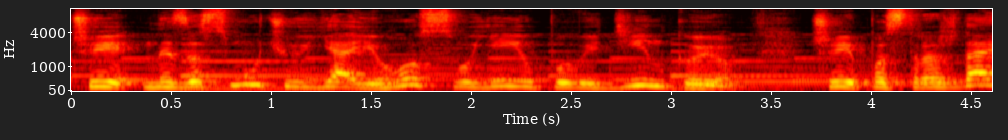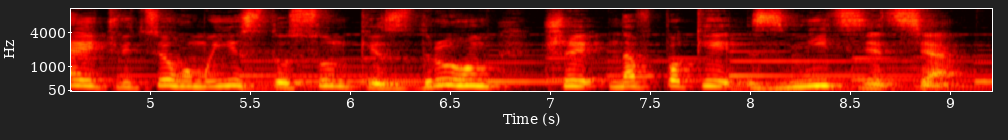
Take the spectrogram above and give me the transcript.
Чи не засмучую я його своєю поведінкою, чи постраждають від цього мої стосунки з другом, чи навпаки зміцняться?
